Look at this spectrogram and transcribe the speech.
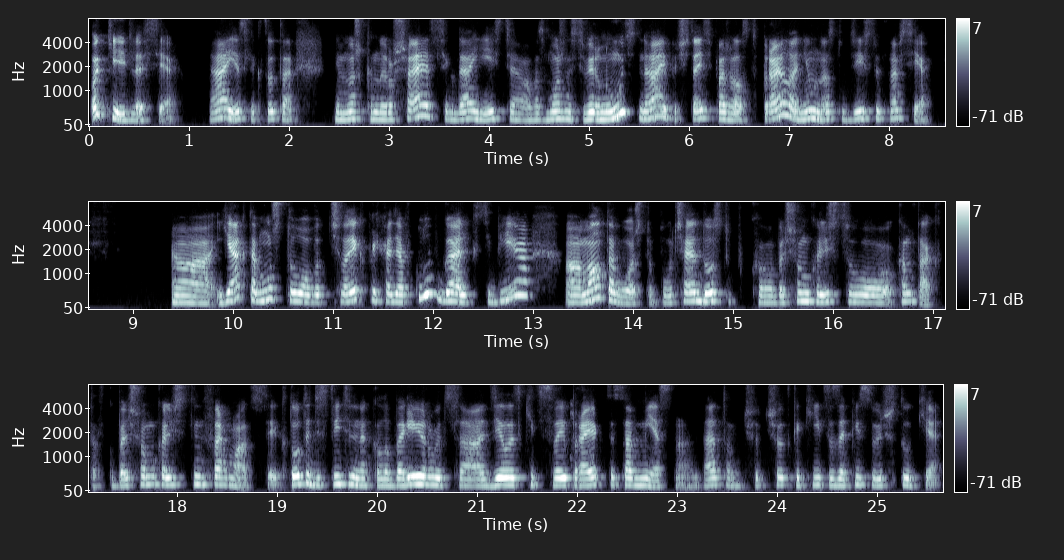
окей для всех. Да, если кто-то немножко нарушает, всегда есть а, возможность вернуть, да, и почитайте, пожалуйста, правила, они у нас тут действуют на всех. А, я к тому, что вот человек, приходя в клуб, Галь, к тебе, а, мало того, что получает доступ к большому количеству контактов, к большому количеству информации, кто-то действительно коллаборируется, делает какие-то свои проекты совместно, да, там что-то какие-то записывает штуки.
